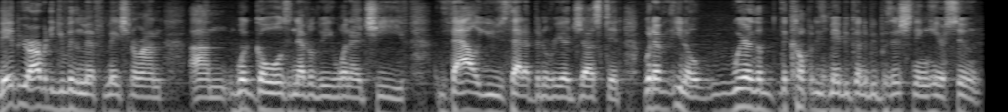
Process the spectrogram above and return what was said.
Maybe you're already giving them information around um, what goals inevitably you want to achieve, values that have been readjusted, whatever, you know, where the, the company's maybe going to be positioning here soon.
